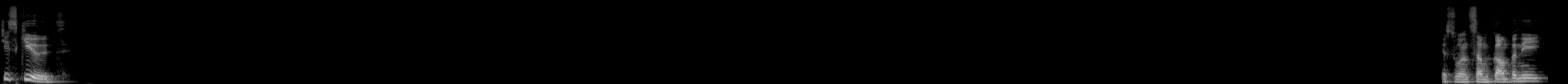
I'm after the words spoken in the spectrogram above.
She's cute. Just want some company?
